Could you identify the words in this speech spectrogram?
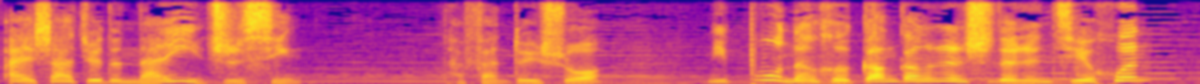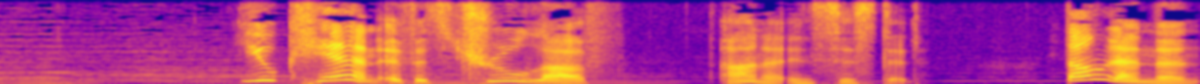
艾莎觉得难以置信。她反对说：“你不能和刚刚认识的人结婚。” You can if it's true love, Anna insisted. 当然能，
